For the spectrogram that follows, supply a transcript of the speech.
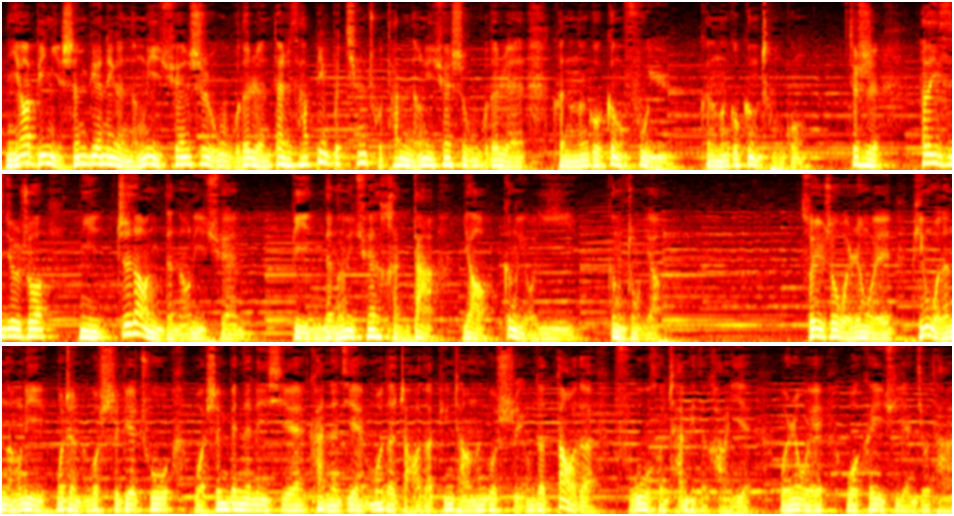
你要比你身边那个能力圈是五的人，但是他并不清楚他的能力圈是五的人，可能能够更富裕。可能能够更成功，就是他的意思，就是说你知道你的能力圈，比你的能力圈很大要更有意义、更重要。所以说，我认为凭我的能力，我只能够识别出我身边的那些看得见、摸得着的、平常能够使用得到的服务和产品的行业。我认为我可以去研究它，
